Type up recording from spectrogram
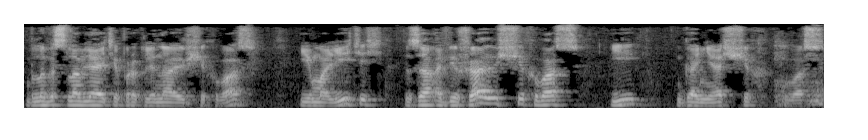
благословляйте проклинающих вас и молитесь за обижающих вас и гонящих вас.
